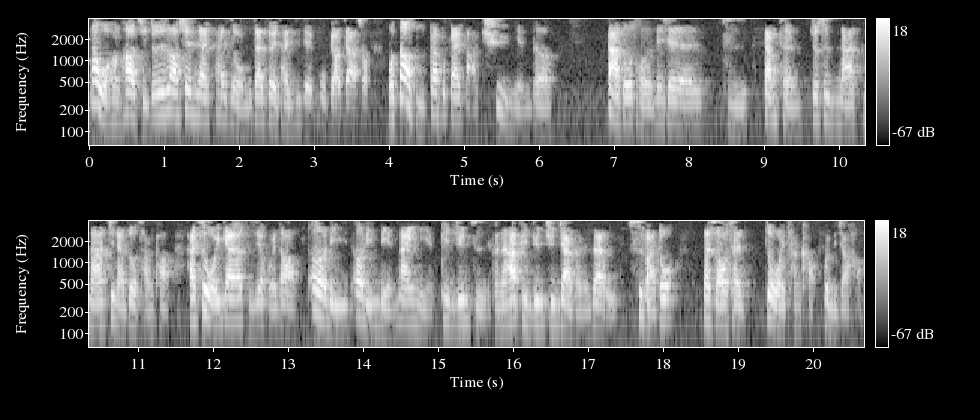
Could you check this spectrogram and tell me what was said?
那我很好奇，就是到现在开始，我们在对台积电目标价的时候，我到底该不该把去年的大多头的那些值？当成就是拿拿进来做参考，还是我应该要直接回到二零二零年那一年平均值，可能它平均均价可能在四百多，那时候才作为参考会比较好。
